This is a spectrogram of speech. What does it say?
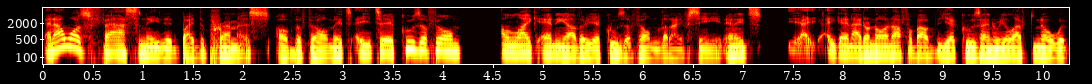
And I was fascinated by the premise of the film. It's it's a Yakuza film unlike any other Yakuza film that I've seen. And it's again, I don't know enough about the Yakuza in real life to know with,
